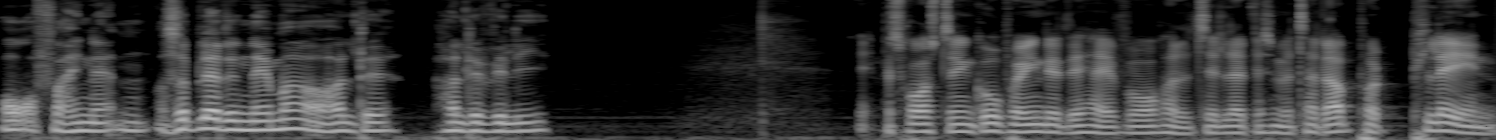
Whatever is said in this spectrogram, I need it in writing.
over for hinanden. Og så bliver det nemmere at holde det, holde det ved lige. Jeg tror også, det er en god pointe det her i forhold til, at hvis man tager det op på et plan,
